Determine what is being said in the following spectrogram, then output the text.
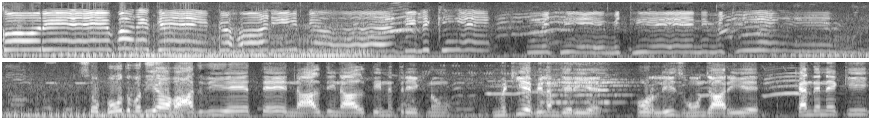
ਕੋਰੇ ਵਰਗੇ ਕਹਾਣੀ ਪਿਆਰ। ਸੋ ਬਹੁਤ ਵਧੀਆ ਆਵਾਜ਼ ਵੀ ਏ ਤੇ ਨਾਲ ਦੀ ਨਾਲ 3 ਤਰੀਕ ਨੂੰ ਮਿੱਠੀਏ ਫਿਲਮ ਜਿਹੜੀ ਹੈ ਉਹ ਰਿਲੀਜ਼ ਹੋਣ ਜਾ ਰਹੀ ਹੈ ਕਹਿੰਦੇ ਨੇ ਕਿ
